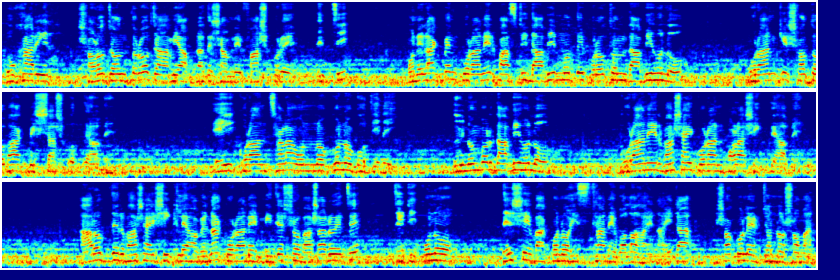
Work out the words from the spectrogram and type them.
বুখারির ষড়যন্ত্র যা আমি আপনাদের সামনে ফাঁস করে দিচ্ছি, মনে রাখবেন কোরআনের পাঁচটি দাবির মধ্যে প্রথম দাবি হলো কোরআনকে শতভাগ বিশ্বাস করতে হবে। এই কোরআন ছাড়া অন্য কোনো গতি নেই। দুই নম্বর দাবি হলো, কোরআনের ভাষায় কোরআন পড়া শিখতে হবে। আরবদের ভাষায় শিখলে হবে না, কোরআনের নিজস্ব ভাষা রয়েছে, যেটি কোনো দেশে বা কোনো স্থানে বলা হয় না। এটা সকলের জন্য সমান।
